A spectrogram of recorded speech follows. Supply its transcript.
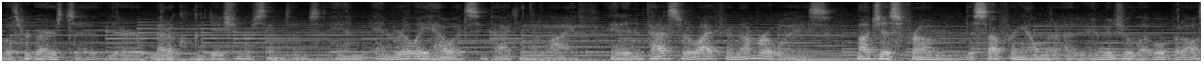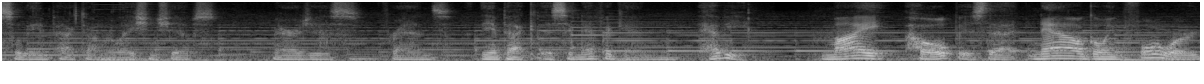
with regards to their medical condition or symptoms and, and really how it's impacting their life. And it impacts their life in a number of ways, not just from the suffering element at an individual level, but also the impact on relationships, marriages, friends. The impact is significant and heavy. My hope is that now going forward,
